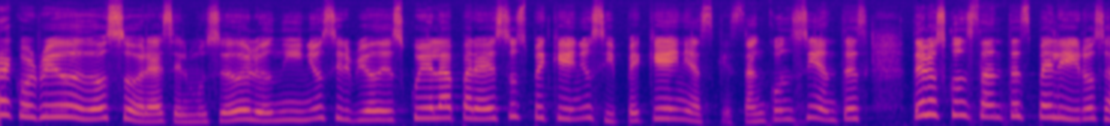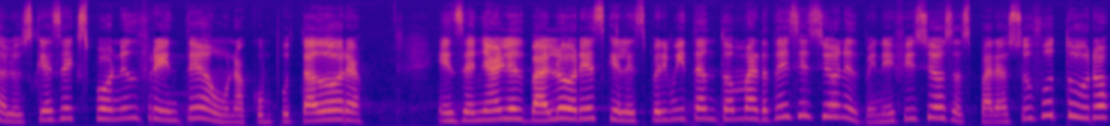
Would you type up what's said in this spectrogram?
Recorrido de dos horas, el Museo de los Niños sirvió de escuela para estos pequeños y pequeñas que están conscientes de los constantes peligros a los que se exponen frente a una computadora. Enseñarles valores que les permitan tomar decisiones beneficiosas para su futuro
